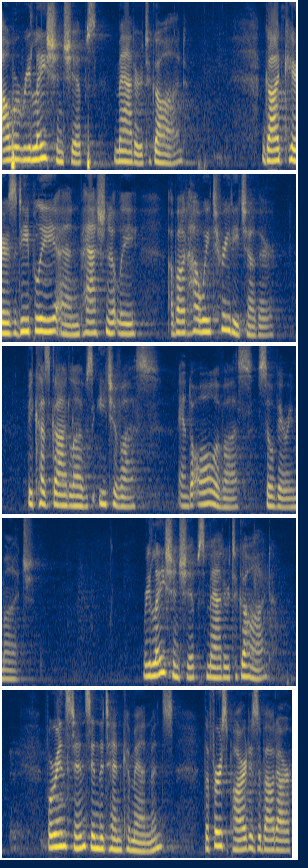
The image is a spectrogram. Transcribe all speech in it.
Our relationships matter to God. God cares deeply and passionately about how we treat each other because God loves each of us and all of us so very much. Relationships matter to God. For instance, in the Ten Commandments, the first part is about our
